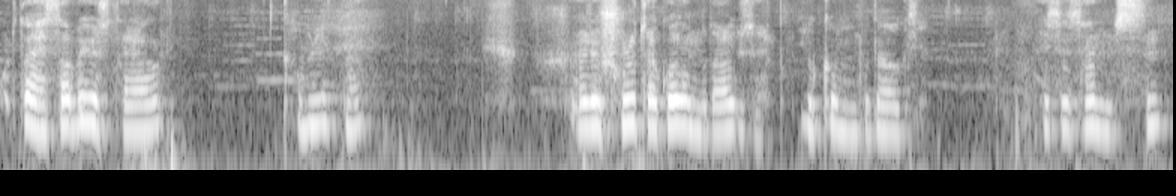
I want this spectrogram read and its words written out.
Burada hesabı gösterelim. Kabul etme. Şöyle şunu takalım bu daha güzel. Yok ama bu daha güzel. Neyse sen misin?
